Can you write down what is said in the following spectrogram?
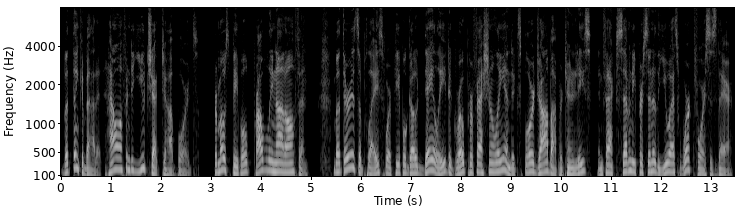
but think about it. How often do you check job boards? For most people, probably not often. But there is a place where people go daily to grow professionally and explore job opportunities. In fact, 70% of the U.S. workforce is there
